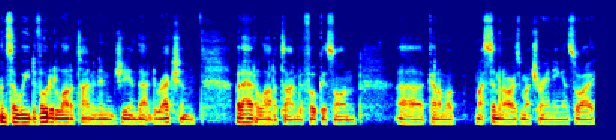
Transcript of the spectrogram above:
and so we devoted a lot of time and energy in that direction. But I had a lot of time to focus on uh, kind of my my seminars, my training, and so I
